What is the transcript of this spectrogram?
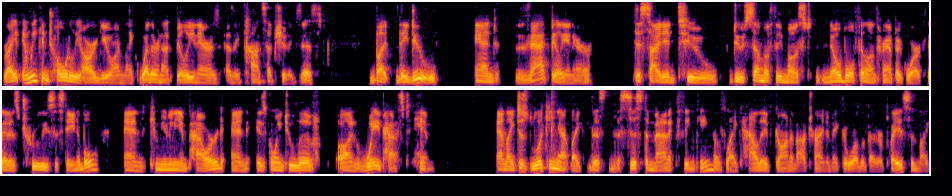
right? And we can totally argue on like whether or not billionaires as a concept should exist, but they do. And that billionaire decided to do some of the most noble philanthropic work that is truly sustainable and community empowered and is going to live on way past him. And like just looking at like this the systematic thinking of like how they've gone about trying to make the world a better place and like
